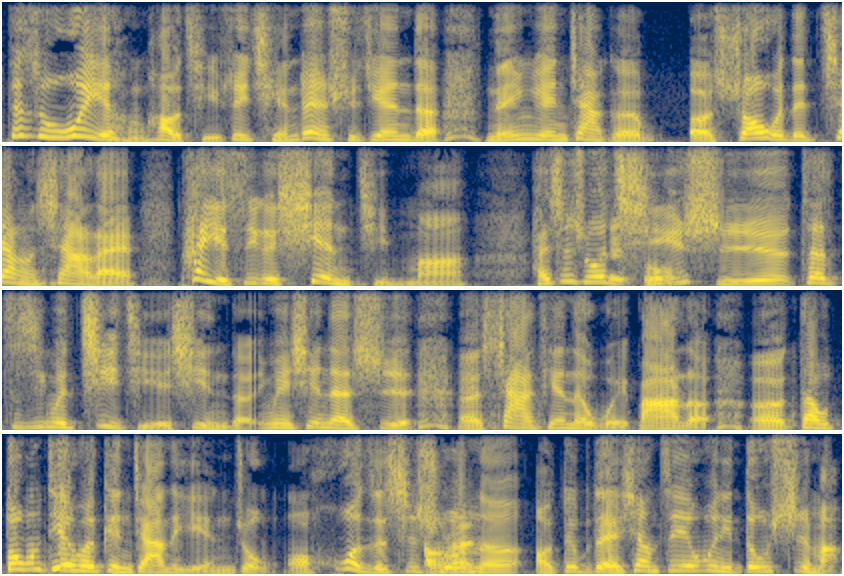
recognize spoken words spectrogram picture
但是我也很好奇，所以前段时间的能源价格呃稍微的降下来，它也是一个陷阱吗？还是说其实这这是因为季节性的？因为现在是呃夏天的尾巴了，呃到冬天会更加的严重哦，或者是说呢哦对不对？像这些问题都是嘛。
